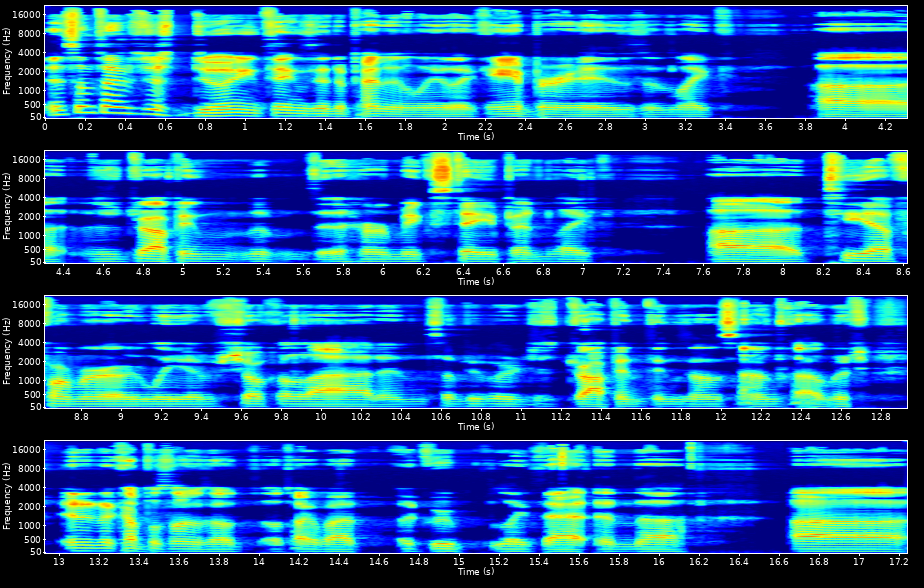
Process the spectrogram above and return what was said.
and sometimes just doing things independently, like Amber is, and like uh, dropping the, the, her mixtape, and like uh, Tia, formerly of Chocolat, and some people are just dropping things on SoundCloud. Which, in a couple songs, I'll, I'll talk about a group like that, and uh, uh,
